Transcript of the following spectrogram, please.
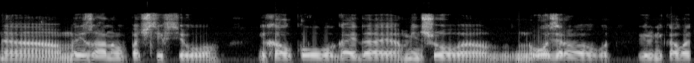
Эм, Рязанова почти всего, Михалкова, Гайдая, Меньшова, Озерова, вот, Юрий Николаевич.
